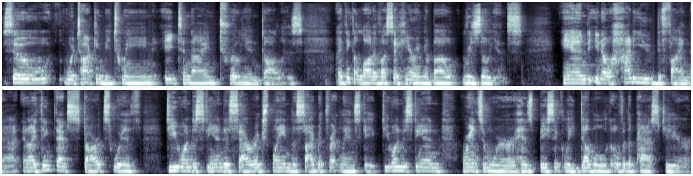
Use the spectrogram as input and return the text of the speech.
So we're talking between eight to nine trillion dollars. I think a lot of us are hearing about resilience. And, you know, how do you define that? And I think that starts with do you understand, as Sarah explained, the cyber threat landscape? Do you understand ransomware has basically doubled over the past year?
